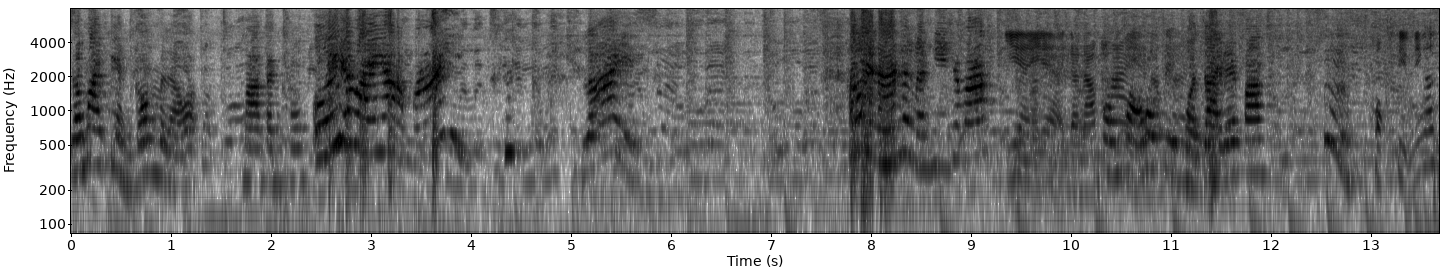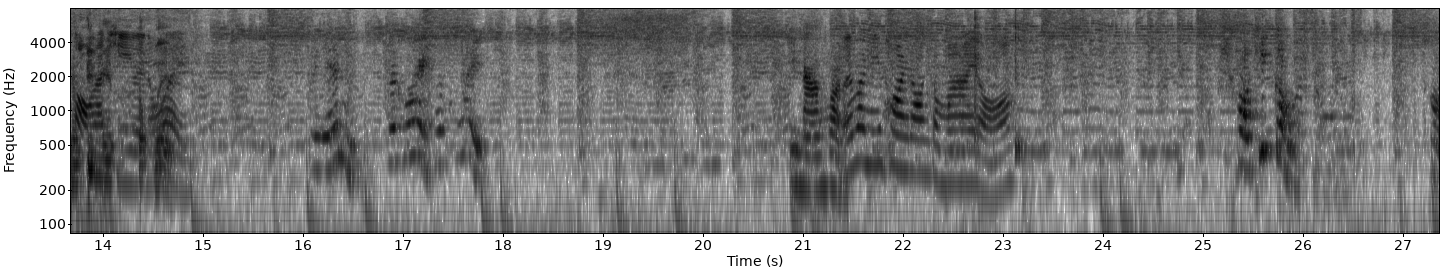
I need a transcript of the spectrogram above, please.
แล้วมายเปลี่ยนกล้องไปแล้วอะ มากันครบเอ้ยอะไรอะไม่ไล่เท่าไหร่นะหนึ่งนาทีใช่ปะเอี่ยเอี่ยเดี๋ยวนับผมให้ขอหกสิบหัวใจได้ปะอืม หกสิบนี่ก็สองนาทีเลยนะเว้ยเย็นค่อยๆค่อยกินน้ำก่อนเอ้ยวันนี้พลอยนอนกับไม้เหรอๆขอที่กล่อง ขอ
